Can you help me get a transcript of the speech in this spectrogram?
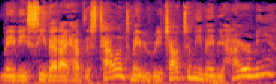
Maybe see that I have this talent, maybe reach out to me, maybe hire me.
